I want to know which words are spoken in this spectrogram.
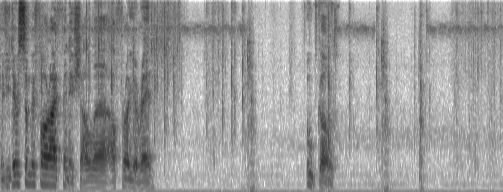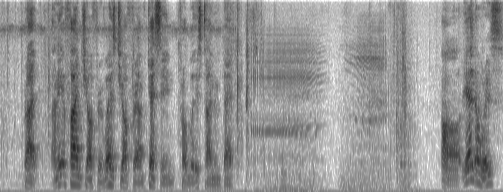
If you do some before I finish, I'll uh, I'll throw you a red. Ooh, gold. Right, I need to find Jauffre. Where's Jauffre? I'm guessing probably this time in bed. Oh, yeah, no worries.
